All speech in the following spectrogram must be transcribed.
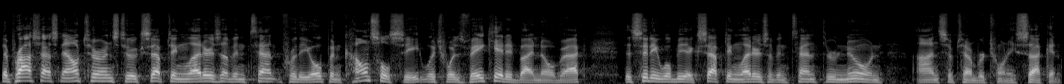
The process now turns to accepting letters of intent for the open council seat, which was vacated by Novak. The city will be accepting letters of intent through noon on September 22nd.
